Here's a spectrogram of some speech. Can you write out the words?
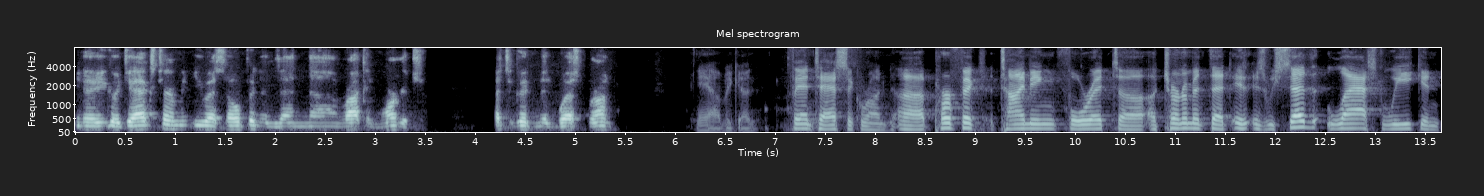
You know, you go Jack's Tournament, U.S. Open, and then uh, Rocket Mortgage. That's a good Midwest run. Yeah, it'll be good. Fantastic run. Uh, perfect timing for it. Uh, a tournament that, as we said last week, and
